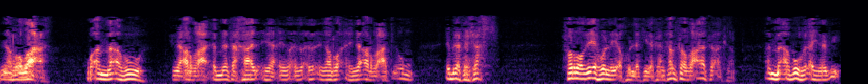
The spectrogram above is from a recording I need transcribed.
من الرضاعة وأما أبوه إذا أرضع ابنة خال إذا إذا إذا أرضعت الأم ابنة شخص فالرضيع هو الذي يأخذ لك. إذا كان خمس رضعات فأكثر. أما أبوه الأجنبي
